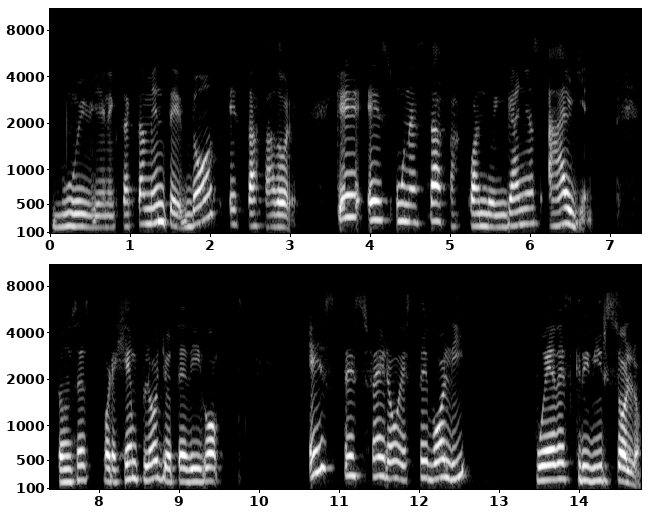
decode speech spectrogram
Muy bien, exactamente, dos estafadores. ¿Qué es una estafa? Cuando engañas a alguien. Entonces, por ejemplo, yo te digo, este esfero, este boli, puede escribir solo.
